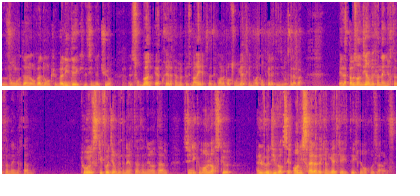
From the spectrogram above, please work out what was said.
on va donc valider que les signatures, elles sont bonnes, et après la femme elle peut se marier, ça c'est quand elle apporte son guette qu'elle nous raconte qu'elle a été divorcée là-bas. Elle n'a pas besoin de dire tout ce qu'il faut dire, c'est uniquement lorsque elle veut divorcer en Israël avec un guet qui a été écrit en Laretz.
